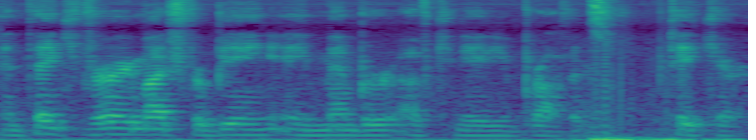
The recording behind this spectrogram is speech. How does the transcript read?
And thank you very much for being a member of Canadian Profits. Take care.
